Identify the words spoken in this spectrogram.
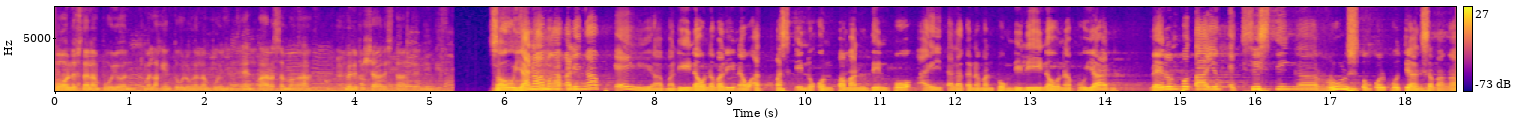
bonus na lang po yun. Malaking tulong na lang po yun. And para sa mga beneficiaries natin. So yan na mga kalingap. Okay, ah, malinaw na malinaw at maski noon pa man din po ay talaga naman pong nilinaw na po yan. Meron po tayong existing ah, rules tungkol po dyan sa mga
